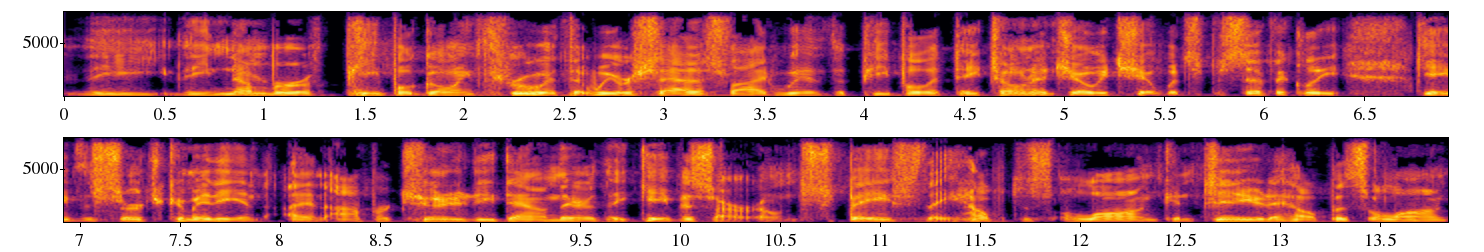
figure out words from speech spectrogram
the the number of people going through it that we were satisfied with. The people at Daytona, Joie Chitwood specifically, gave the search committee an, an opportunity down there. They gave us our own space. They helped us along, continue to help us along,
